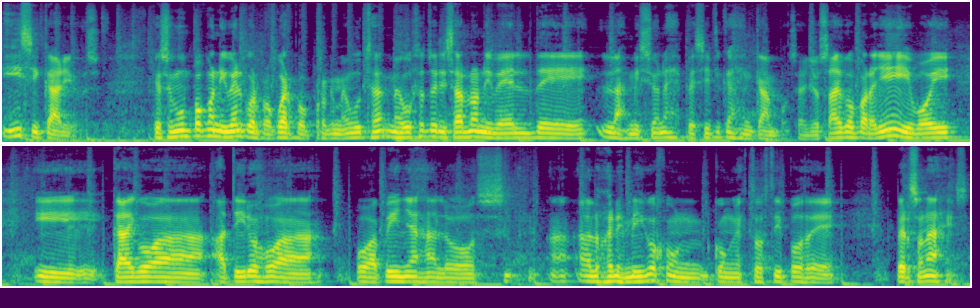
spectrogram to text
y sicarios que son un poco nivel cuerpo a cuerpo, porque me gusta, me gusta utilizarlo a nivel de las misiones específicas en campo. O sea, yo salgo por allí y voy y caigo a, tiros o a, piñas a los, a, los enemigos con, con, estos tipos de personajes.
